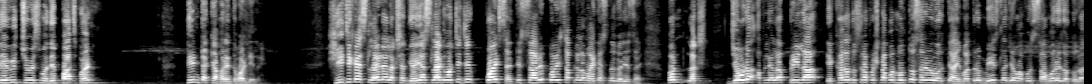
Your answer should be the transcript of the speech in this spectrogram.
तेवीस चोवीसमध्ये पाच पॉईंट तीन टक्क्यापर्यंत वाढलेलं आहे. ही जी काय स्लाईड आहे लक्षात घ्या. या स्लाईडवरचे जे पॉईंट्स आहेत ते सारे पॉईंट्स आपल्याला माहीत असणं गरजेचं आहे. पण लक्ष जेवढं आपल्याला प्रीला एखादा दुसरा प्रश्न आपण म्हणतो सर्वेवरती आहे मात्र मेसला जेव्हा आपण सामोरे जातो ना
